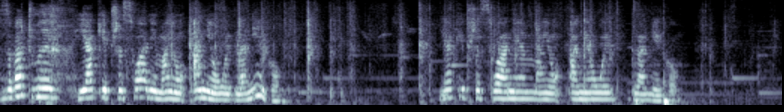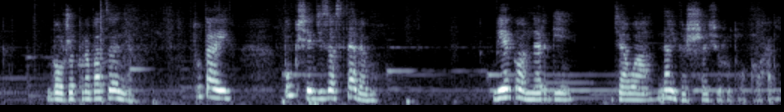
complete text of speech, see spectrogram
Zobaczmy, jakie przesłanie mają anioły dla niego. Jakie przesłanie mają anioły dla niego? Boże prowadzenie. Tutaj Bóg siedzi za sterem. W jego energii działa najwyższe źródło, kochani.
